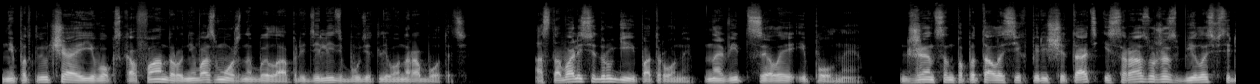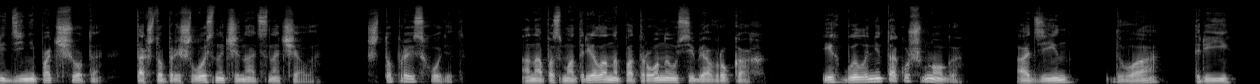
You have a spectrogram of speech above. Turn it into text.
Не подключая его к скафандру, невозможно было определить, будет ли он работать. Оставались и другие патроны, на вид целые и полные. Дженсен попыталась их пересчитать и сразу же сбилась в середине подсчета, так что пришлось начинать сначала. Что происходит? Она посмотрела на патроны у себя в руках. Их было не так уж много. Один, два, три.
